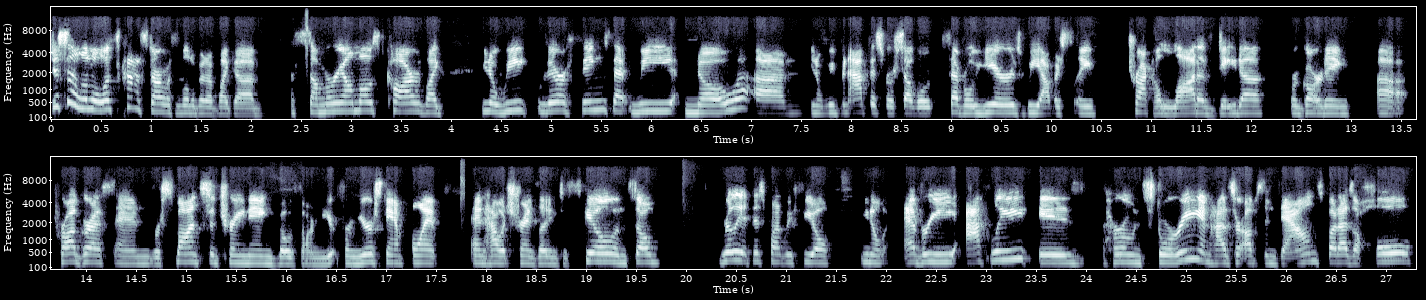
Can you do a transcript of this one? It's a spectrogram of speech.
just a little let's kind of start with a little bit of like a, a summary almost card like you know we there are things that we know um, you know we've been at this for several several years. We obviously track a lot of data regarding uh, progress and response to training both on your from your standpoint and how it's translating to skill. And so really at this point we feel you know every athlete is her own story and has her ups and downs. But as a whole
